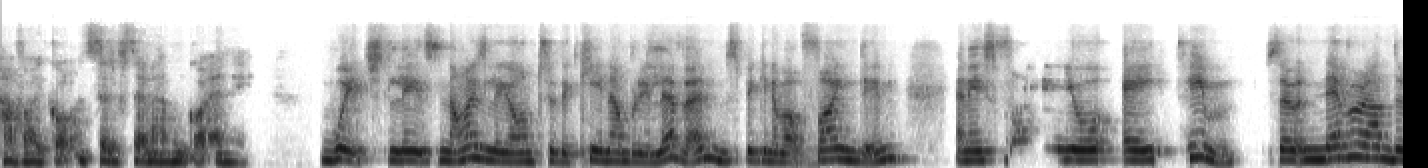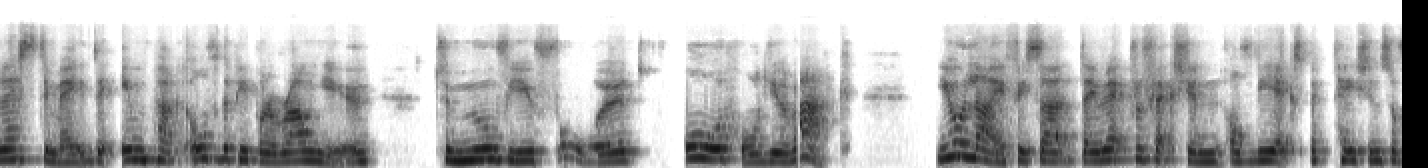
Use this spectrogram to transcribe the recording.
have I got? Instead of saying I haven't got any. Which leads nicely on to the key number eleven. Speaking about finding, and is finding your A team. So never underestimate the impact of the people around you to move you forward or hold you back. Your life is a direct reflection of the expectations of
